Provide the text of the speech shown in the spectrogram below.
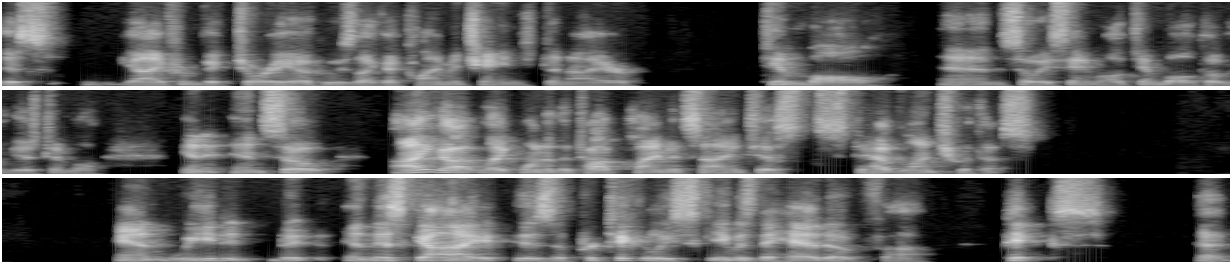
this guy from Victoria who's like a climate change denier, Tim Ball. And so he's saying, well, Tim Ball told me this, Tim Ball. And, and so I got like one of the top climate scientists to have lunch with us. And we did, and this guy is a particularly, he was the head of uh, PICS, at,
